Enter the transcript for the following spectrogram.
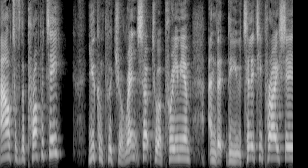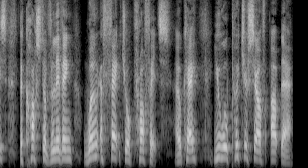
out of the property, you can put your rents up to a premium and that the utility prices, the cost of living won't affect your profits. Okay. You will put yourself up there.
